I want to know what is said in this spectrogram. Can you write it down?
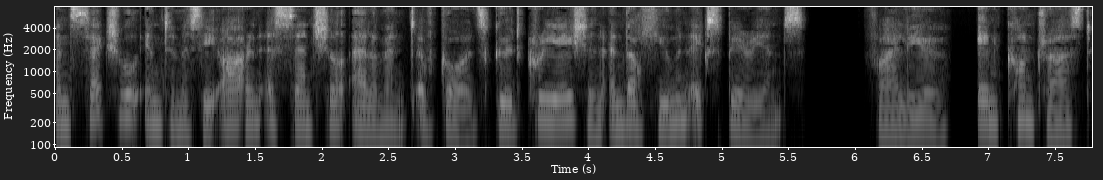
and sexual intimacy are an essential element of God's good creation and the human experience. Phileo, in contrast,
